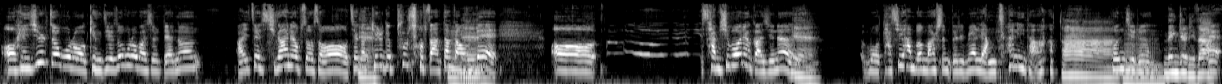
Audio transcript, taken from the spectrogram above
어, 현실적으로 경제적으로 봤을 때는 아 이제 시간이 없어서 제가 예. 길게 풀 수 없어 안타까운데 어 35년까지는 예. 뭐 다시 한번 말씀드리면 량찬이다. 아. 본질은 냉전이다. 예,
